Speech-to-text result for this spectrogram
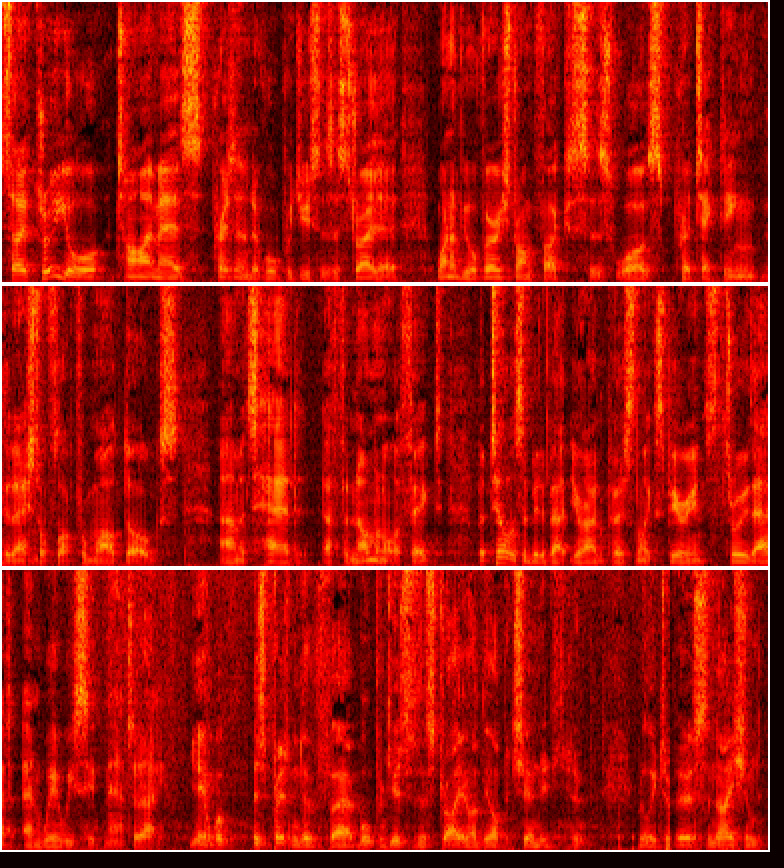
So, through your time as president of Wool Producers Australia, one of your very strong focuses was protecting the national flock from wild dogs. Um, it's had a phenomenal effect, but tell us a bit about your own personal experience through that and where we sit now today. Yeah, well, as president of uh, Wool Producers Australia, I had the opportunity to really traverse the nation.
